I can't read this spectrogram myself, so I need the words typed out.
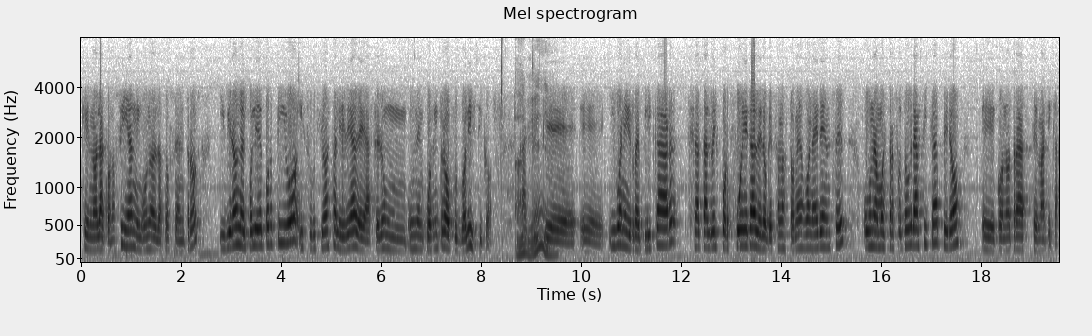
que no la conocían ninguno de los dos centros, y vieron el polideportivo y surgió hasta la idea de hacer un, encuentro futbolístico. Ah, Así que, eh, y bueno, y replicar ya tal vez por fuera de lo que son los torneos bonaerenses, una muestra fotográfica, pero eh, con otras temáticas.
